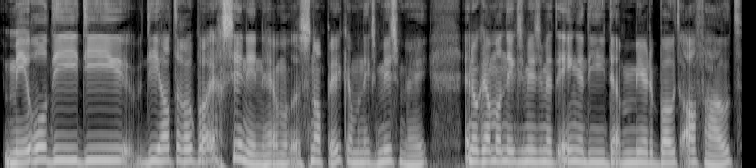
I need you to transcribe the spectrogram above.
Merel, die, die, die had er ook wel echt zin in. Helemaal, dat snap ik, helemaal niks mis mee. En ook helemaal niks mis met Inge, die daar meer de boot afhoudt.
